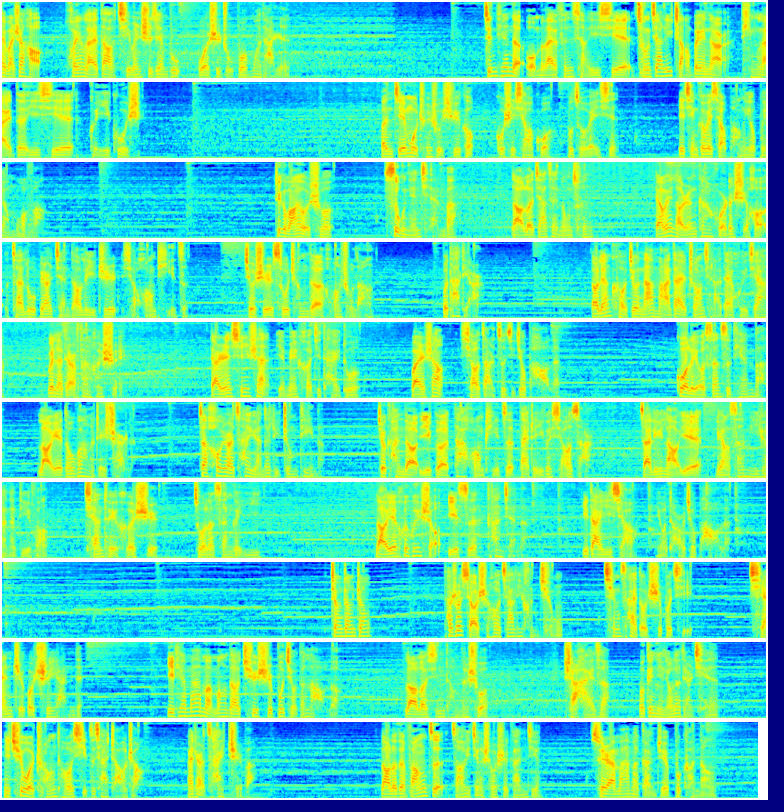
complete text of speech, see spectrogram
嗨，晚上好，欢迎来到奇闻事件部，我是主播莫大人。今天呢，我们来分享一些从家里长辈那儿听来的一些诡异故事。本节目纯属虚构，故事效果不足为信，也请各位小朋友不要模仿。这个网友说，四五年前吧，姥姥家在农村。两位老人干活的时候，在路边捡到了一只小黄皮子，就是俗称的黄鼠狼，不大点儿。老两口就拿麻袋装起来带回家，喂了点饭和水。俩人心善，也没合计太多。晚上，小崽自己就跑了。过了有三四天吧，老爷都忘了这事儿了，在后院菜园子里种地呢，就看到一个大黄皮子带着一个小崽儿。在离老爷两三米远的地方，前腿合十，做了三个一。老爷挥挥手，意思看见了，一大一小扭头就跑了。张张张，他说小时候家里很穷，青菜都吃不起，钱只够吃盐的。一天，妈妈梦到去世不久的姥姥，姥姥心疼地说：“傻孩子，我给你留了点钱。”你去我床头席子下找找，买点菜吃吧。姥姥的房子早已经收拾干净，虽然妈妈感觉不可能，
